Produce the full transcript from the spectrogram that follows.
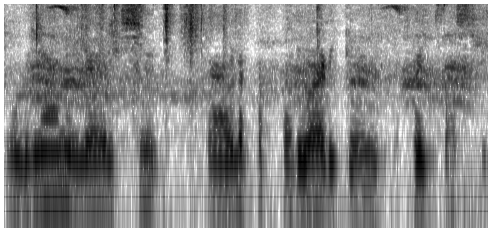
പുഴുങ്ങാന്ന് വിചാരിച്ച് രാവിലത്തെ പരിപാടിക്ക് വേണ്ടി ബ്രേക്ക്ഫാസ്റ്റ്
